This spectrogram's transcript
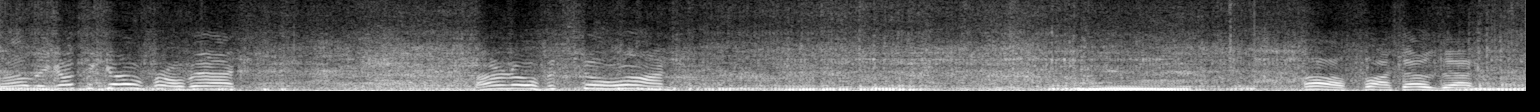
Well, we got the GoPro back. I don't know if it's still on. Oh, fuck, that was bad.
